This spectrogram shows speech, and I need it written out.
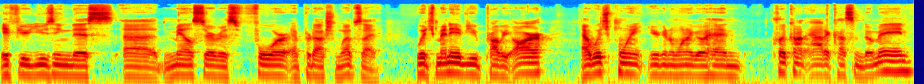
if you're using this uh, mail service for a production website which many of you probably are, at which point you're going to want to go ahead and click on add a custom domain,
